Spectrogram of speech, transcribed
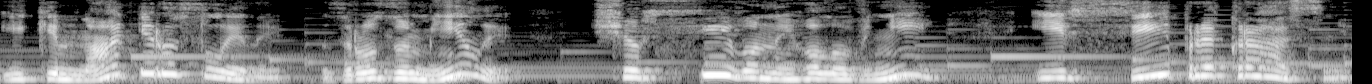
і кімнатні рослини зрозуміли, що всі вони головні і всі прекрасні.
